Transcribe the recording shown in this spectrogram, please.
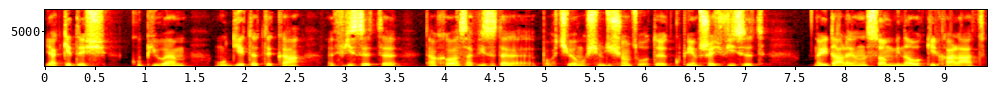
Ja kiedyś kupiłem u dietetyka wizyty, tam chyba za wizytę płaciłem 80 zł, kupiłem 6 wizyt, no i dalej one są, minęło kilka lat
